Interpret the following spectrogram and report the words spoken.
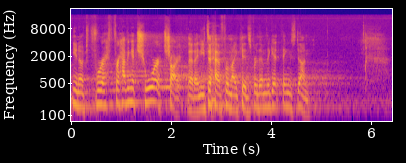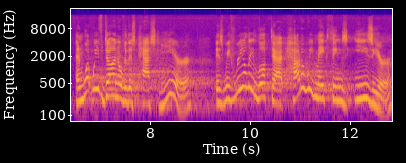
you know, for, for having a chore chart that I need to have for my kids for them to get things done. And what we've done over this past year is we've really looked at how do we make things easier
